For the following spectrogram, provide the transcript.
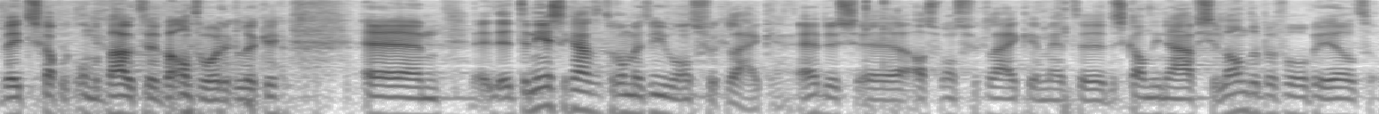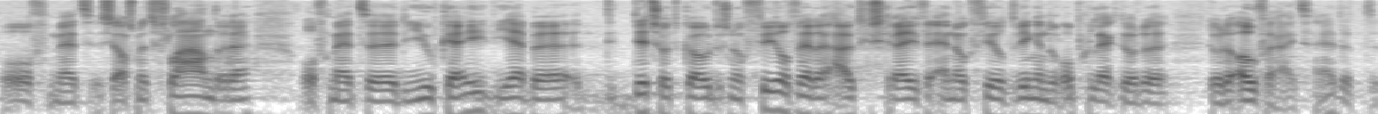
wetenschappelijk onderbouwd uh, beantwoorden, gelukkig. Uh, ten eerste gaat het erom met wie we ons vergelijken. Hè. Dus als we ons vergelijken met de Scandinavische landen bijvoorbeeld, of met, zelfs met Vlaanderen of met de UK, die hebben dit soort codes nog veel verder uitgeschreven en ook veel dwingender opgelegd door de, door de overheid. Hè. Dat,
